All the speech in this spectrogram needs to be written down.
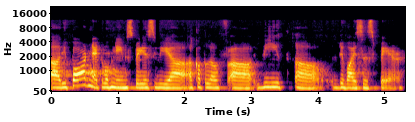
uh, the pod network namespace via a couple of uh, V devices pair.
